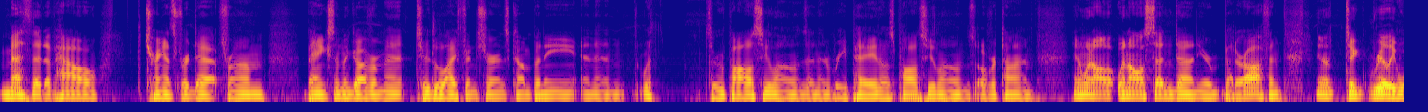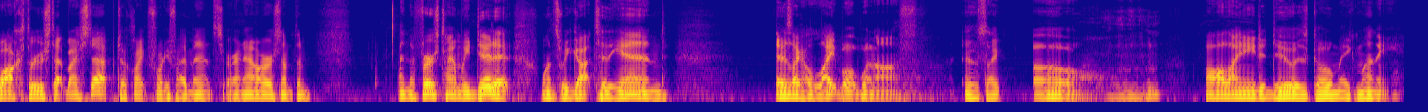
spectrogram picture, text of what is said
method of how to transfer debt from banks and the government to the life insurance company, and then with through policy loans, and then repay those policy loans over time. And when all when all is said and done, you're better off. And you know to really walk through step by step took like 45 minutes or an hour or something. And the first time we did it, once we got to the end, it was like a light bulb went off. It was like, oh, mm-hmm. all I need to do is go make money.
